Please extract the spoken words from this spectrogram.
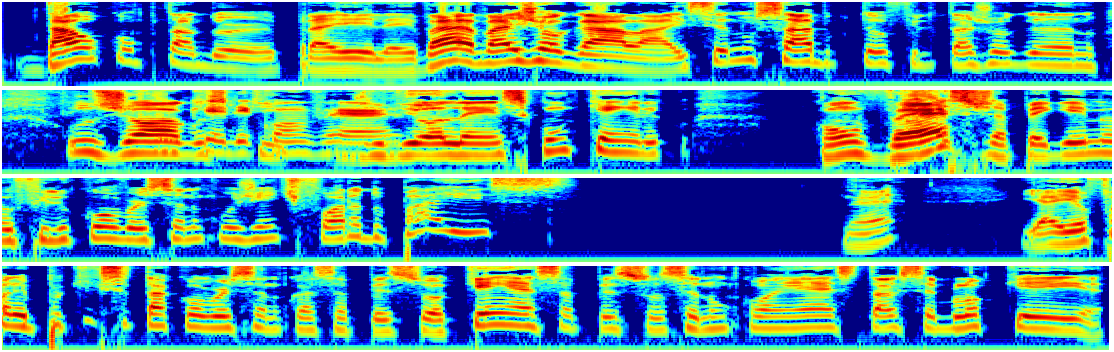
dá o computador para ele aí, vai, vai jogar lá. E você não sabe o que teu filho tá jogando, os jogos que, de violência, com quem ele conversa. Já peguei meu filho conversando com gente fora do país, né? E aí eu falei, por que, que você está conversando com essa pessoa? Quem é essa pessoa? Você não conhece, tal, e você bloqueia.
